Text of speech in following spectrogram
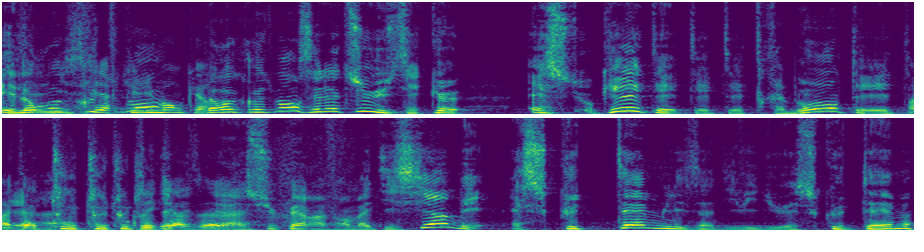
et, le le mystère qui lui recrutement, manque. hein. le recrutement, c'est là-dessus. C'est que, ok, t'es, t'es très bon, t'es, Ouais, un- tout- tout- toutes les t'es- cases, t'es euh. un super informaticien, mais est-ce que t'aimes les individus? Est-ce que t'aimes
